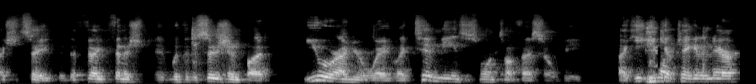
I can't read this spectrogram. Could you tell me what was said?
I should say, the fight finished with the decision. But you were on your way. Like Tim Means is one tough sob. Like he, he kept taking in there.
